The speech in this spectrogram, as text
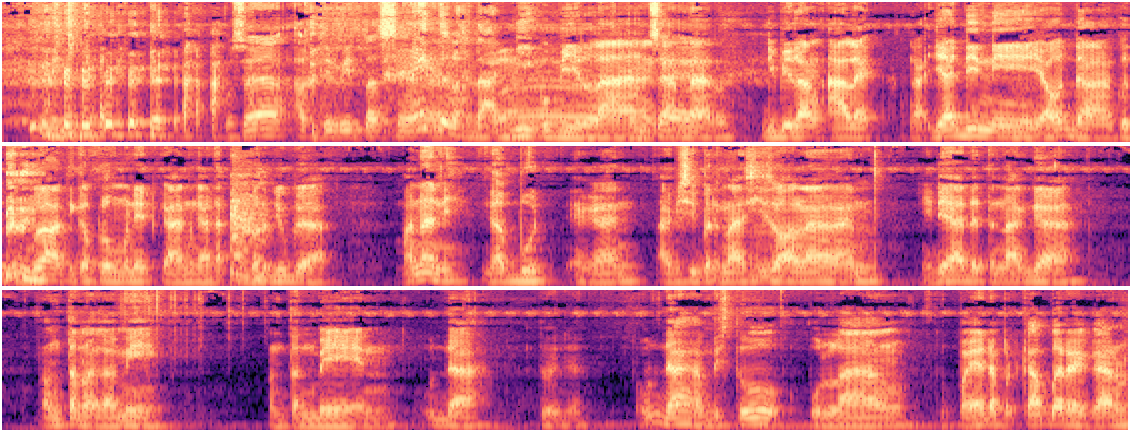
Maksudnya aktivitasnya. Itulah tadi aku bilang konser. karena dibilang Ale nggak jadi nih. Ya udah aku tunggu lah 30 menit kan nggak ada kabar juga. Mana nih gabut ya kan habis hibernasi soalnya kan. Jadi ada tenaga. Nonton lah kami. Nonton band. Udah. Itu aja. udah habis itu pulang supaya dapat kabar ya kan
